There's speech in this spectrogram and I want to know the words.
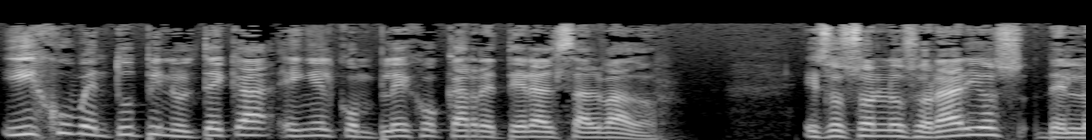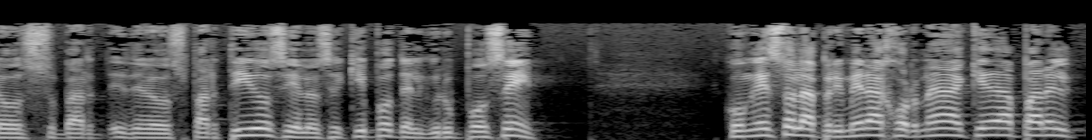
y Juventud Pinulteca en el complejo Carretera El Salvador. Esos son los horarios de los, de los partidos y de los equipos del Grupo C. Con esto la primera jornada queda para el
